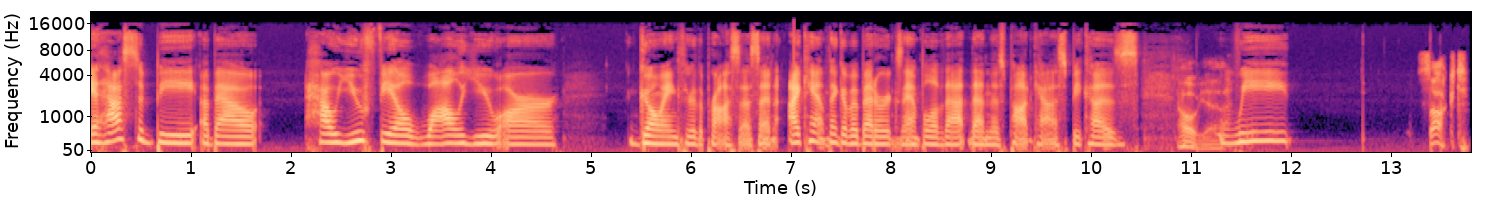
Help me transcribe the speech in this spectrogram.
it has to be about how you feel while you are going through the process and i can't think of a better example of that than this podcast because oh yeah we sucked.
